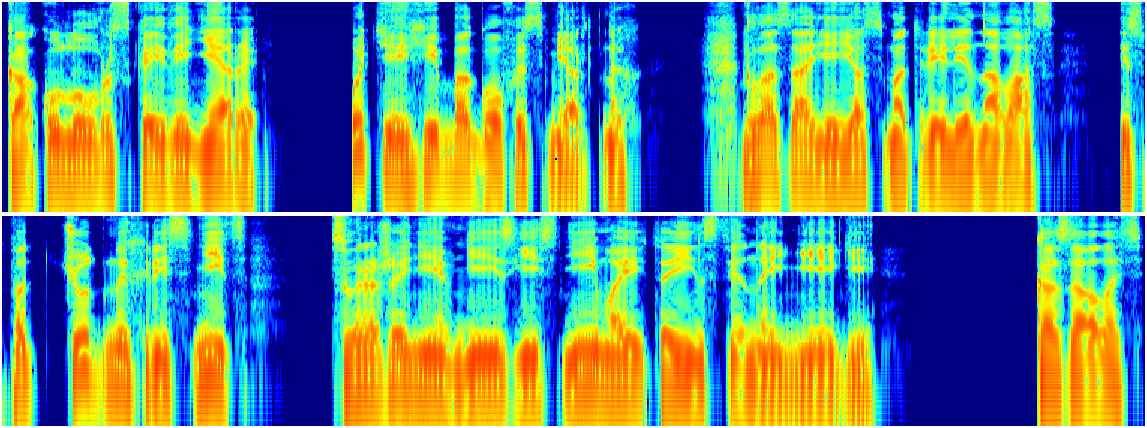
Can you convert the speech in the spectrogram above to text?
как у луврской Венеры — утехи богов и смертных. Глаза ее смотрели на вас из-под чудных ресниц с выражением неизъяснимой таинственной неги. Казалось,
